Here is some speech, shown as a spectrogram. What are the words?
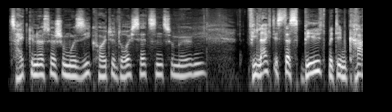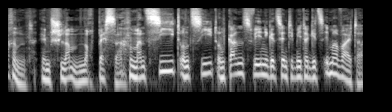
zeitgenössische Musik heute durchsetzen zu mögen? Vielleicht ist das Bild mit dem Karren im Schlamm noch besser. Man zieht und zieht und ganz wenige Zentimeter geht's immer weiter.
